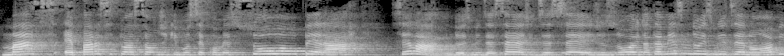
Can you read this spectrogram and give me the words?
mas é para a situação de que você começou a operar, sei lá, em 2017, 16, 18, até mesmo em 2019,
